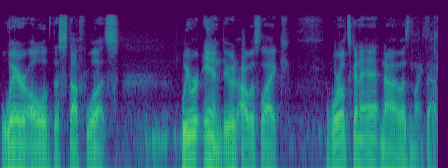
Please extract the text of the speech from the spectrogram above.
where all of the stuff was. We were in, dude. I was like, the world's gonna end. No, it wasn't like that.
